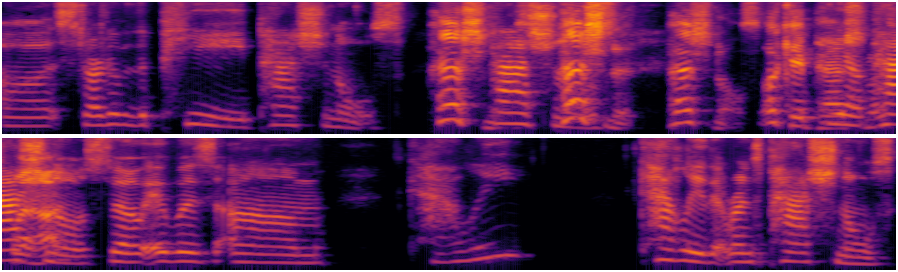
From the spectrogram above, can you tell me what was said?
uh started with a P, Passionals. passionate, Passionals. passionate, passionals. Okay, passionals. Yeah, Passionals. So it was um Callie, Callie that runs Passionals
